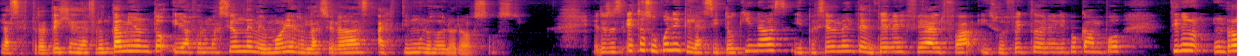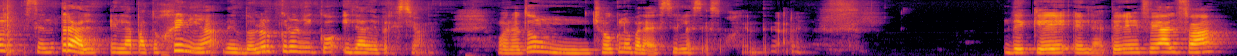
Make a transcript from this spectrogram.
las estrategias de afrontamiento y la formación de memorias relacionadas a estímulos dolorosos. Entonces, esto supone que las citoquinas y especialmente el TNF-alfa y su efecto en el hipocampo tienen un rol central en la patogenia del dolor crónico y la depresión. Bueno, todo un choclo para decirles eso, gente de que en la TNF-alfa,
